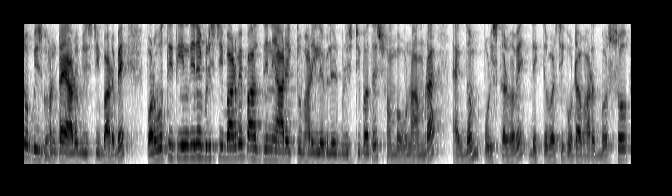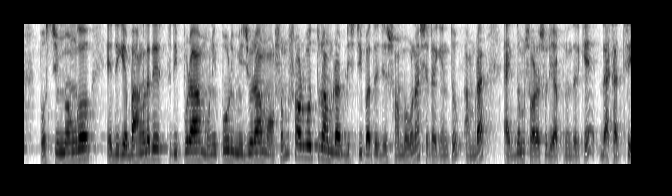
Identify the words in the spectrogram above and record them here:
চব্বিশ ঘন্টায় আরও বৃষ্টি বাড়বে। পরবর্তী তিন দিনে বৃষ্টি বাড়বে, পাঁচ দিনে আর একটু ভারী লেভেলের বৃষ্টিপাতের সম্ভাবনা আমরা একদম পরিষ্কারভাবে দেখতে পাচ্ছি গোটা ভারতবর্ষ, পশ্চিমবঙ্গ, এদিকে বাংলাদেশ, ত্রিপুরা, মণিপুর, মিজোরাম, অসম, সর্বত্র আমরা বৃষ্টিপাতের যে সম্ভাবনা সেটা কিন্তু আমরা একদম সরাসরি আপনাদেরকে দেখাচ্ছি।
